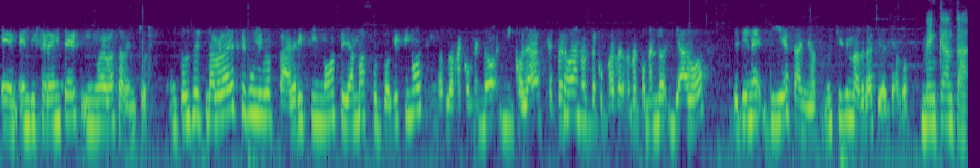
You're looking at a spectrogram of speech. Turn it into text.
en, diferentes y nuevas aventuras. Entonces la verdad es que es un libro padrísimo, se llama Futbolísimos y nos lo recomendó Nicolás, perdón, nos recomendó Yago, que tiene 10 años. Muchísimas gracias, Yago. Me encanta.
